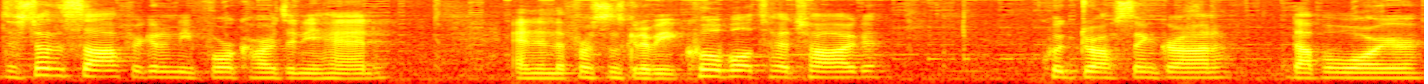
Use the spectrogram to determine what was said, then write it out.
to start this off, you're gonna need four cards in your hand, and then the first one's gonna be Cobalt Hedgehog, Quick Draw Synchron, Doppel Warrior,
